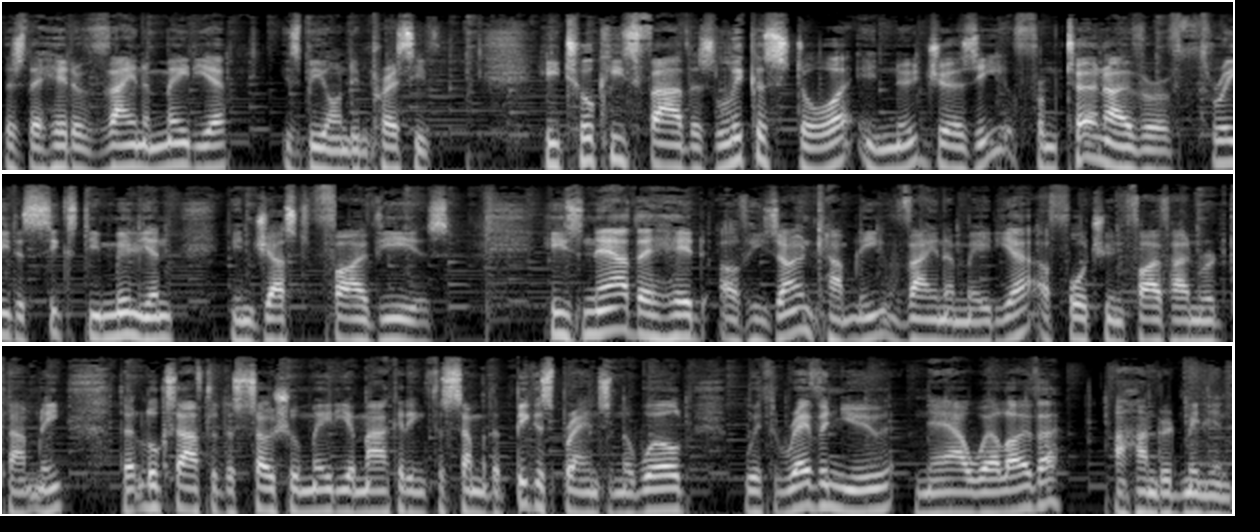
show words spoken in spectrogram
as the head of VaynerMedia is beyond impressive. He took his father's liquor store in New Jersey from turnover of 3 to 60 million in just 5 years. He's now the head of his own company, VaynerMedia, a Fortune 500 company that looks after the social media marketing for some of the biggest brands in the world, with revenue now well over 100 million.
